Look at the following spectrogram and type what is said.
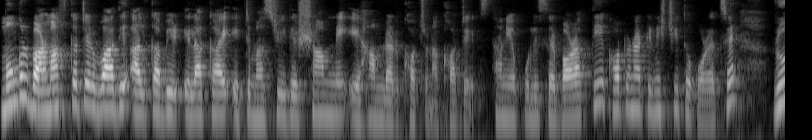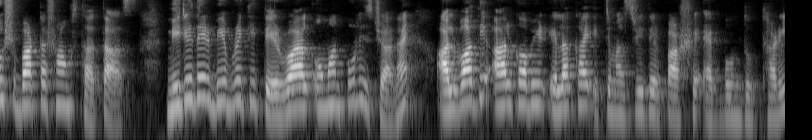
মঙ্গলবার মাস্কাটের ওয়াদি আল কাবির এলাকায় একটি মসজিদের সামনে এ হামলার ঘটনা ঘটে। স্থানীয় পুলিশের বরাত দিয়ে ঘটনাটি নিশ্চিত করেছে রুশ বার্তা সংস্থা তাস। নিজেদের বিবৃতিতে রয়্যাল ওমান পুলিশ জানায় আলওয়াদি আল কবির এলাকায় একটি মসজিদের পাশে এক বন্দুকধারী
